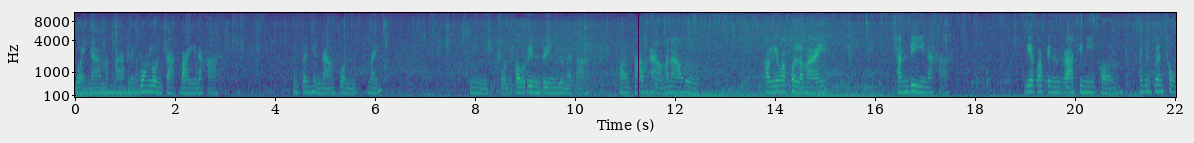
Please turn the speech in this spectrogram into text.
สวยงามมาก ๆ เลยร่วงหล่นจากใบนะคะเพื่อนๆเห็นน้ำฝนไหมนี่ฝนเขารินรินอยู่นะจ๊ะ ท้องฟ้าหาวมะนาวหูเขาเรียกว่าผลไม้ ชั้นดีนะคะ เรียกว่าเป็นราชินีของให้เพื่อนๆชม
